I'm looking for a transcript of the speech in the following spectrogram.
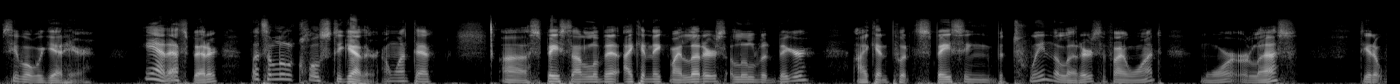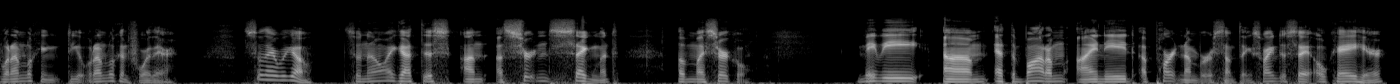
See what we get here. Yeah, that's better, but it's a little close together. I want that uh, spaced out a little bit. I can make my letters a little bit bigger. I can put spacing between the letters if I want, more or less, to get what I'm looking to get what I'm looking for there. So there we go. So now I got this on a certain segment of my circle. Maybe um, at the bottom I need a part number or something. So I can just say OK here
